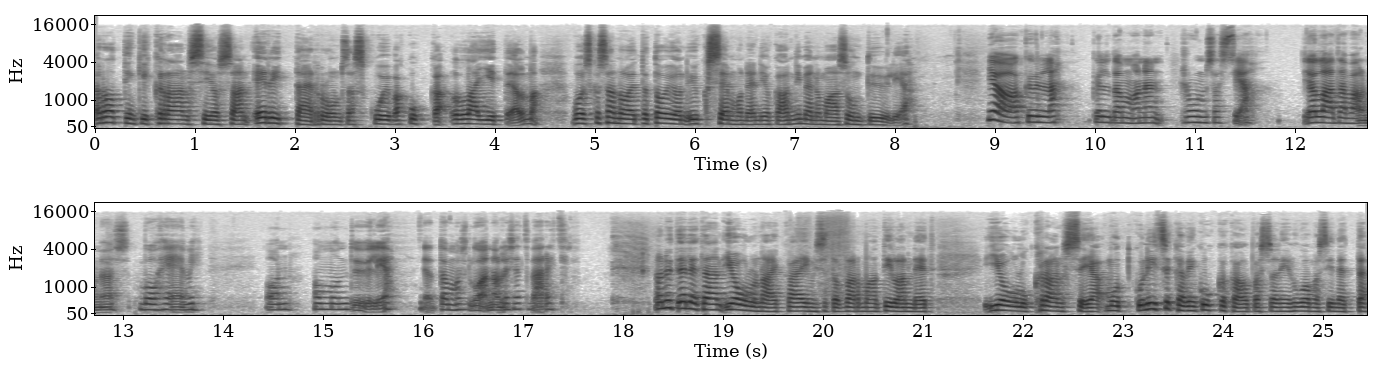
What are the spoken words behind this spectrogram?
rottinkikranssi, jossa on erittäin runsas kuiva kukka lajitelma. Voisiko sanoa, että toi on yksi semmoinen, joka on nimenomaan sun tyyliä? Joo, kyllä. Kyllä tuommoinen runsas ja jollain tavalla myös boheemi on, on mun tyyliä ja tuommoiset luonnolliset värit. No nyt eletään joulun aikaa, ihmiset on varmaan tilanneet joulukransseja, mutta kun itse kävin kukkakaupassa, niin huomasin, että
